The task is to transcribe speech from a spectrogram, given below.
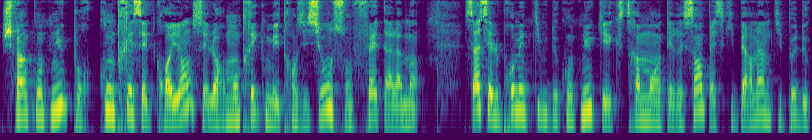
Je fais un contenu pour contrer cette croyance et leur montrer que mes transitions sont faites à la main. Ça, c'est le premier type de contenu qui est extrêmement intéressant parce qu'il permet un petit peu de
